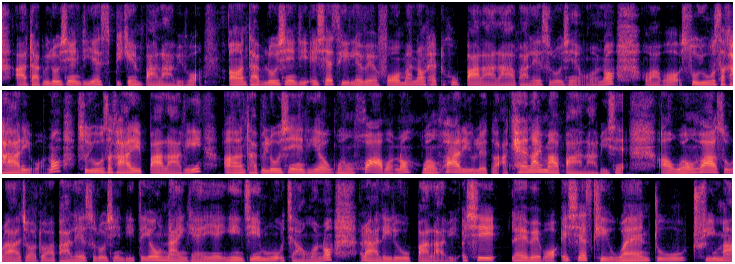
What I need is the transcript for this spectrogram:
။အာဒါပြီးလို့ရှိရင်ဒီရဲ့ speaking ပါလာပြီပေါ့။အာဒါပြီးလို့ရှိရင်ဒီ HSK level 4မှာနောက်ထပ်တစ်ခုပါလာတာဗာလဲဆိုလို့ရှိရင်ပေါ့နော်။ဟိုပါပေါ့စူရိုးစကားတွေပေါ့နော်။စူရိုးစကားတွေပါလာပြီ။အာဒါပြီးလို့ရှိရင်ဒီရဲ့ဝန်ဟွာပေါ့နော်။ဝန်ဟွာတွေကိုလည်းတော့အခန်းတိုင်းမှာပါလာပြီရှင်။အာဝန်ဟွာဆိုတာကြောတော့ဗာလဲဆိုလို့ရှိရင်ဒီတရုတ်နိုင်ငံရဲ့ယဉ်ကျေးမှုအကြောင်းပေါ့နော်။အဲ့ဒါလေးတွေကိုပါလာပြီ။အရှိ level ပေါ့ HSK 1 2 3မှာ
